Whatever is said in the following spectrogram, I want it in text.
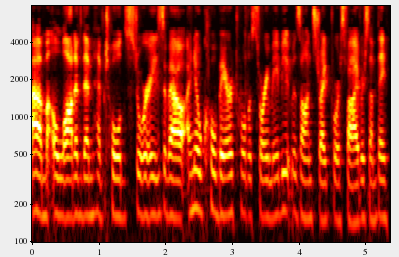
um, a lot of them have told stories about. I know Colbert told a story. Maybe it was on Strike Force Five or something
